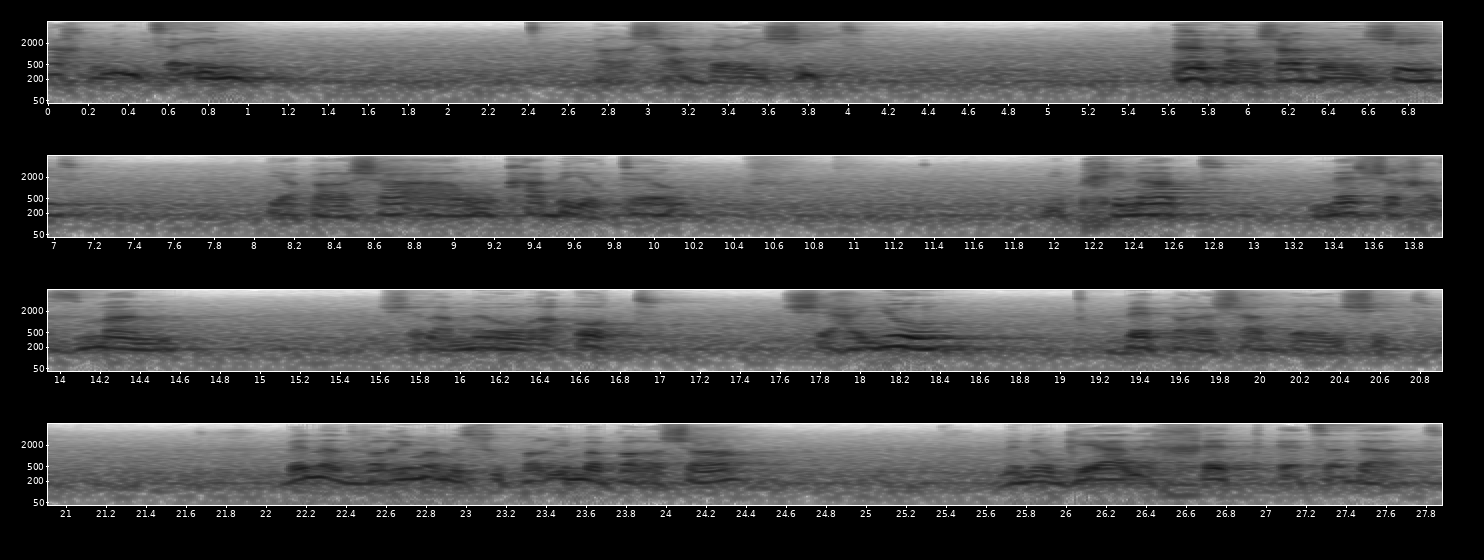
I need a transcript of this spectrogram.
אנחנו נמצאים בפרשת בראשית. פרשת בראשית היא הפרשה הארוכה ביותר מבחינת משך הזמן של המאורעות שהיו בפרשת בראשית. בין הדברים המסופרים בפרשה בנוגע לחטא עץ הדת.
